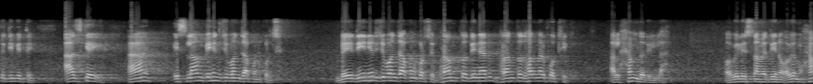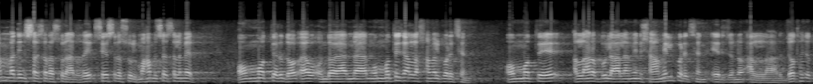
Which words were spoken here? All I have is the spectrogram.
পৃথিবীতে আজকে হ্যাঁ ইসলামবিহীন জীবনযাপন করছে, বেদিনের জীবন যাপন করছে, ভ্রান্ত দিনের, ভ্রান্ত ধর্মের পথিক আলহামদুলিল্লাহ। অবিল ইসলামের দিন, অবি মোহাম্মদিন রসুল আর শেষ রসুল মোহাম্মদ সাল্লামের অম্মতের উম্মতে যে আল্লাহ সামিল করেছেন অম্মতে আল্লাহ রব্বুল আলমিন সামিল করেছেন, এর জন্য আল্লাহর যথাযথ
